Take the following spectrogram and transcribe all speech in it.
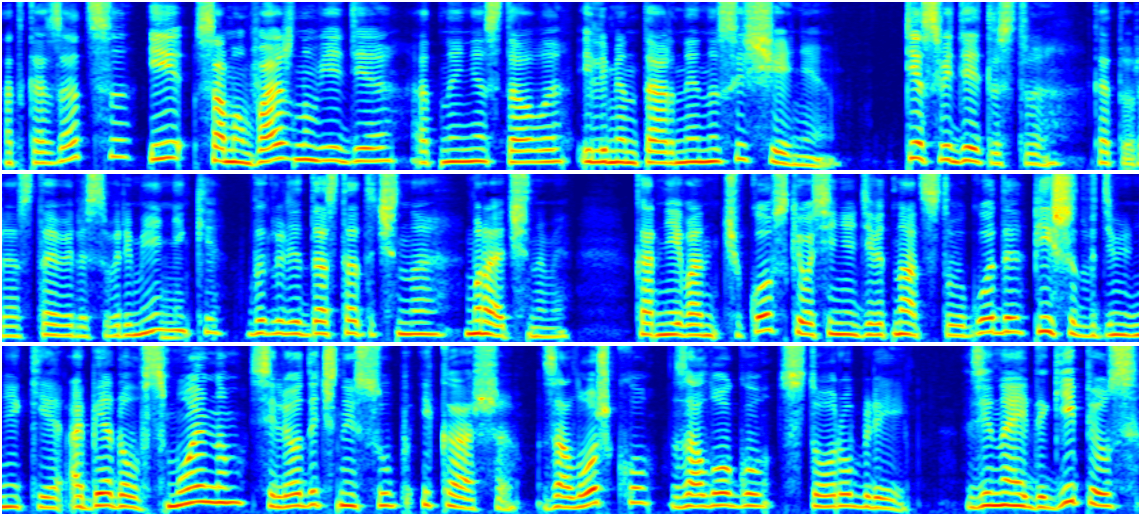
отказаться, и самым важным в еде отныне стало элементарное насыщение. Те свидетельства, которые оставили современники, выглядят достаточно мрачными. Корней Иван Чуковский осенью 19 года пишет в дневнике «Обедал в Смольном, селедочный суп и каша. За ложку, залогу 100 рублей». Зинаида Гиппиус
